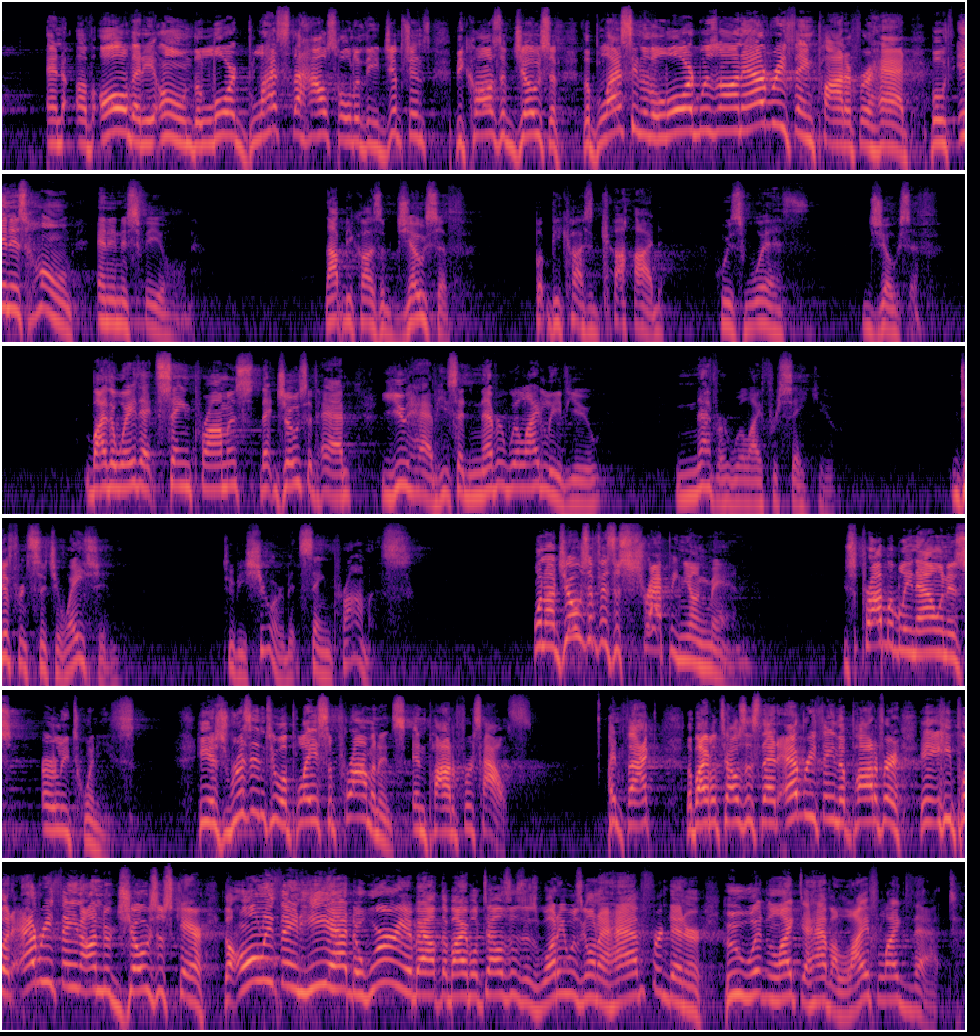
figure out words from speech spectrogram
and of all that he owned, the Lord blessed the household of the Egyptians because of Joseph. The blessing of the Lord was on everything Potiphar had, both in his home and in his field. Not because of Joseph, but because God was with Joseph. By the way, that same promise that Joseph had, you have. He said, Never will I leave you, never will I forsake you. Different situation, to be sure, but same promise. Well, now Joseph is a strapping young man. He's probably now in his early 20s. He has risen to a place of prominence in Potiphar's house. In fact, the Bible tells us that everything that Potiphar, he put everything under Joseph's care. The only thing he had to worry about, the Bible tells us, is what he was going to have for dinner. Who wouldn't like to have a life like that?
